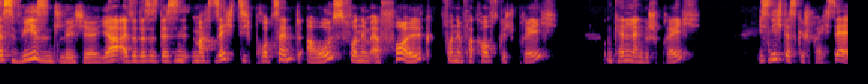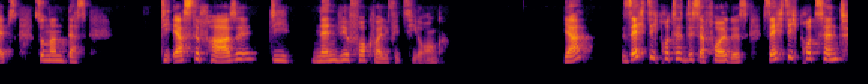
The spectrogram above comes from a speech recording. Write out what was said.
das Wesentliche, ja, also das ist, das macht 60 Prozent aus von dem Erfolg von dem Verkaufsgespräch und Kennenlerngespräch, ist nicht das Gespräch selbst, sondern das, die erste Phase, die nennen wir Vorqualifizierung. Ja, 60 Prozent des Erfolges, 60 Prozent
